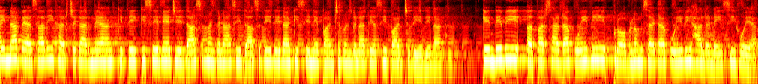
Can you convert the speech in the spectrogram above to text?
ਇੰਨਾ ਪੈਸਾ ਵੀ ਖਰਚ ਕਰ ਲਿਆ ਕਿਤੇ ਕਿਸੇ ਨੇ ਜੇ 10 ਮੰਗਣਾ ਸੀ 10 ਦੇ ਦੇਣਾ, ਕਿਸੇ ਨੇ 5 ਮੰਗਣਾ ਤੇ ਅਸੀਂ 5 ਦੇ ਦੇਣਾ। ਕਹਿੰਦੇ ਵੀ ਪਰ ਸਾਡਾ ਕੋਈ ਵੀ ਪ੍ਰੋਬਲਮ ਸਾਡਾ ਕੋਈ ਵੀ ਹੱਲ ਨਹੀਂ ਸੀ ਹੋਇਆ।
